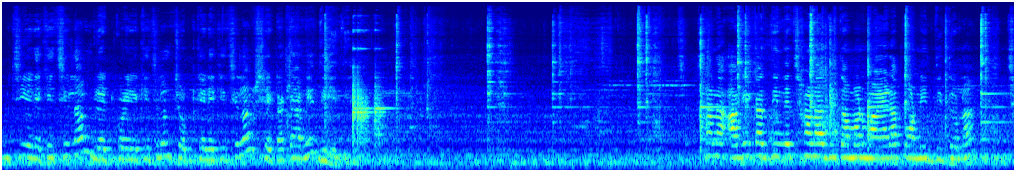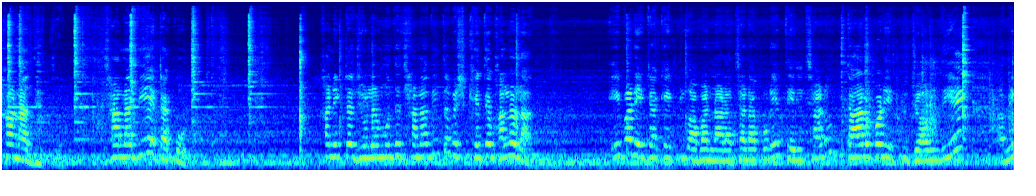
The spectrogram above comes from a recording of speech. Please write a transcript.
কুচিয়ে রেখেছিলাম, ব্লেড করে রেখেছিলাম, চটকে রেখেছিলাম, সেটাকে আমি দিয়ে দিলাম। ছানা, আগেকার দিনে ছানা দিত, আমার মায়েরা পনির দিত না, ছানা দিত। ছানা দিয়ে এটা করত। খানিকটা ঝোলের মধ্যে ছানা দিত, বেশ খেতে ভালো লাগতো। এবার এটাকে একটু আবার নাড়াচাড়া করে তেল ছাড়ুক, তারপর একটু জল দিয়ে আমি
